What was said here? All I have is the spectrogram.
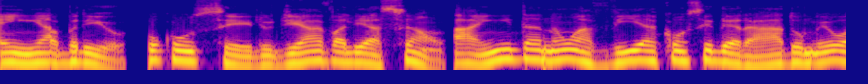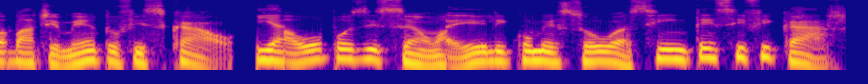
em abril, o Conselho de Avaliação ainda não havia considerado meu abatimento fiscal, e a oposição a ele começou a se intensificar.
